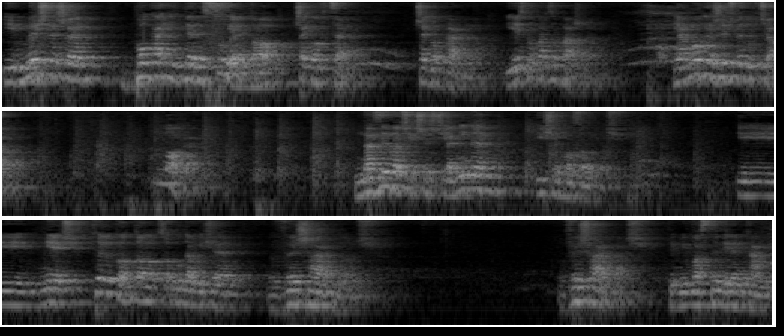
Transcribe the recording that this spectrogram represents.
I myślę, że Boga interesuje to, czego chcę, czego pragnę. I jest to bardzo ważne. Ja mogę żyć według ciała. Mogę. Nazywać się chrześcijaninem i się mozolić. I mieć tylko to, co uda mi się wyszarpnąć. Wyszarpać tymi własnymi rękami.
